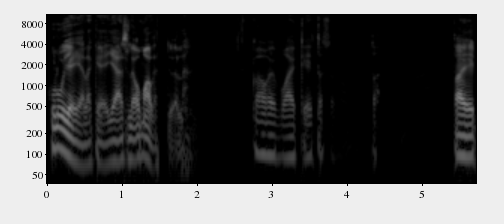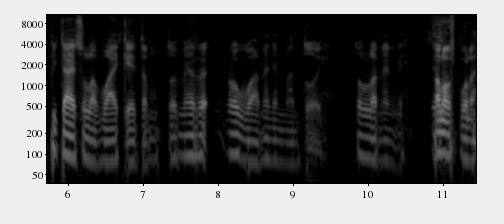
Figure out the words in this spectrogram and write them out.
kulujen jälkeen jää sille omalle työlle? Kauhean vaikeita sanoa, mutta tai ei pitäisi olla vaikeita, mutta toi meidän rouva on enemmän toi tollanen, niin Talouspuolen.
